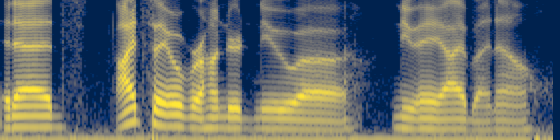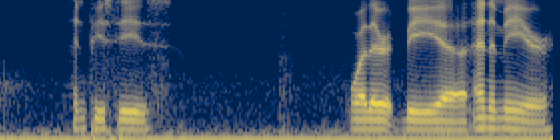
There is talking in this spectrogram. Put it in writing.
It adds, I'd say over 100 new, uh, new AI by now. NPCs. Whether it be uh, enemy or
